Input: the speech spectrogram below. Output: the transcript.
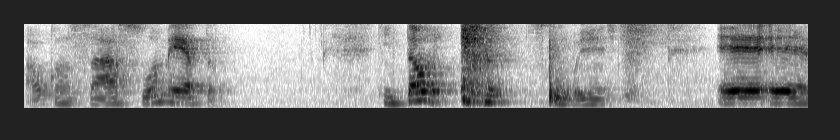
alcançar a sua meta. Então, desculpa, gente. É, é,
